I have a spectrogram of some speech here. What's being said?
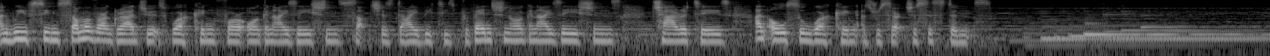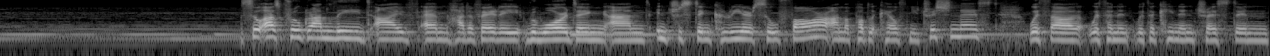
and we've seen some of our graduates working for organisations such as diabetes prevention organisations, charities, and also working as research assistants. So as programme lead, I've um, had a very rewarding and interesting career so far. I'm a public health nutritionist with a, with, an, with a keen interest in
